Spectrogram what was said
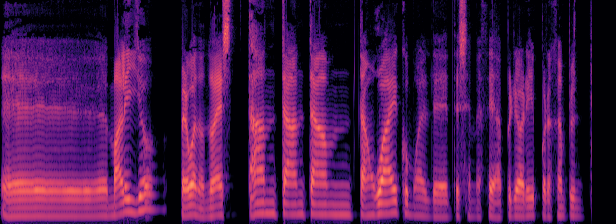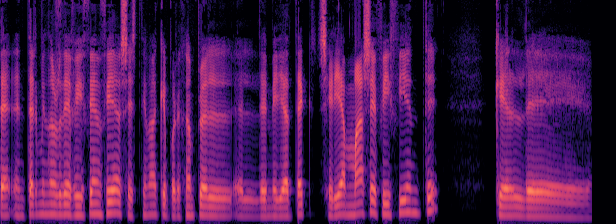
eh, malillo, pero bueno, no es tan, tan, tan, tan guay como el de TSMC. A priori, por ejemplo, en, términos de eficiencia, se estima que, por ejemplo, el, el, de MediaTek sería más eficiente que el de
